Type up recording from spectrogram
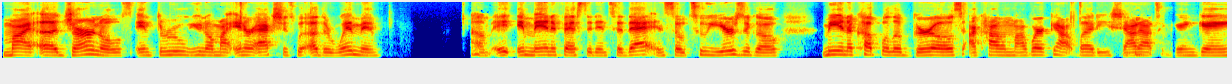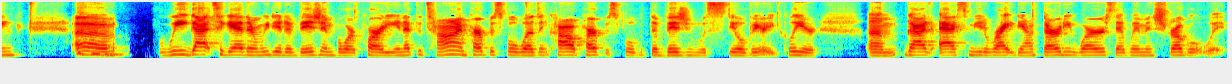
my uh, journals and through, you know, my interactions with other women. Um, it, it manifested into that. And so two years ago, me and a couple of girls, I call them my workout buddies, shout out to Gang Gang. Um, we got together and we did a vision board party. And at the time, Purposeful wasn't called Purposeful, but the vision was still very clear. Um, God asked me to write down 30 words that women struggle with.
